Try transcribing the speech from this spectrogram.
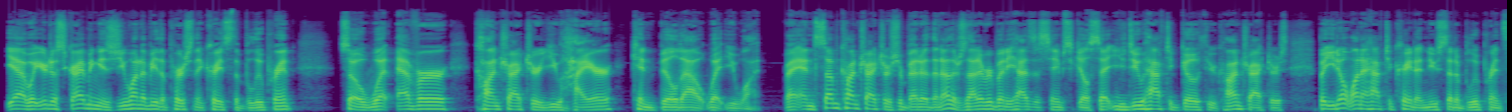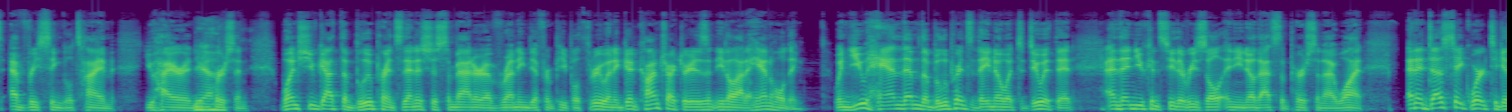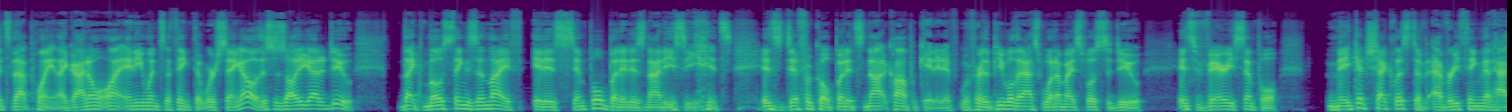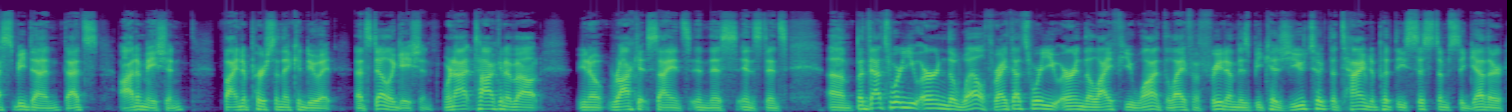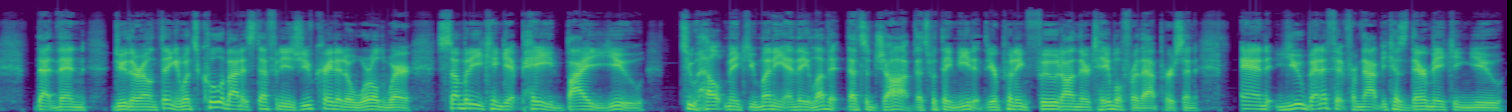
Yeah, what you're describing is you want to be the person that creates the blueprint. So whatever contractor you hire can build out what you want right? And some contractors are better than others. Not everybody has the same skill set. You do have to go through contractors, but you don't want to have to create a new set of blueprints every single time you hire a new yeah. person. Once you've got the blueprints, then it's just a matter of running different people through. And a good contractor doesn't need a lot of hand holding. When you hand them the blueprints, they know what to do with it. And then you can see the result and you know that's the person I want. And it does take work to get to that point. Like, I don't want anyone to think that we're saying, oh, this is all you got to do like most things in life, it is simple, but it is not easy. It's it's difficult, but it's not complicated. If for the people that ask, what am I supposed to do? It's very simple. Make a checklist of everything that has to be done. That's automation. Find a person that can do it. That's delegation. We're not talking about you know rocket science in this instance. Um, but that's where you earn the wealth right? That's where you earn the life you want the life of freedom is because you took the time to put these systems together that then do their own thing. And what's cool about it stephanie is you've created a world where somebody can get paid by you to help make you money and they love it. That's a job. That's what they needed. You're putting food on their table for that person and you benefit from that because they're making you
